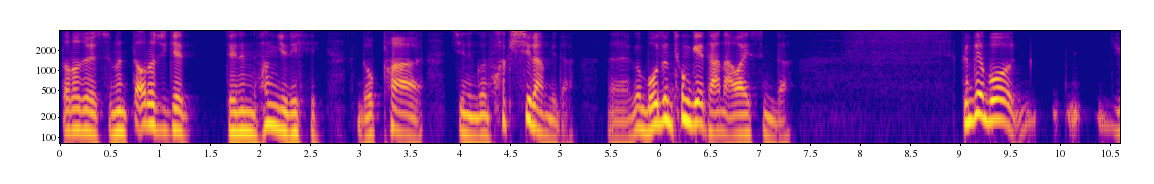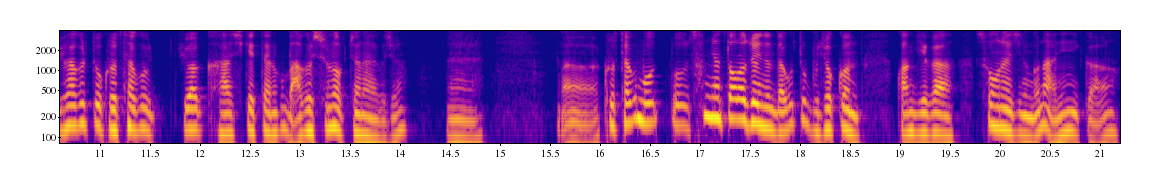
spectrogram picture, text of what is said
떨어져 있으면 떨어지게 되는 확률이 높아지는 건 확실합니다. 에, 그 모든 통계에 다 나와 있습니다. 근데 뭐 유학을 또 그렇다고 유학 가시겠다는 거 막을 수는 없잖아요, 그죠? 예. 어, 그렇다고 뭐, 뭐 3년 떨어져 있는다고 또 무조건 관계가 소원해지는 건 아니니까.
